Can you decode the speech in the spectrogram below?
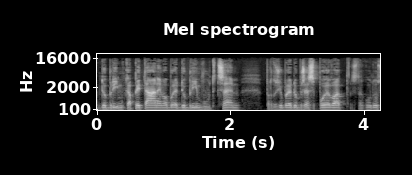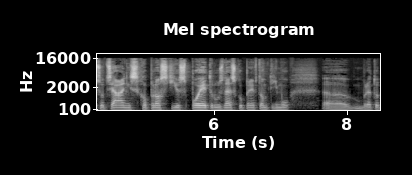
dobrým kapitánem a bude dobrým vůdcem, protože bude dobře spojovat s takovou sociální schopností spojit různé skupiny v tom týmu. Uh, bude to,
